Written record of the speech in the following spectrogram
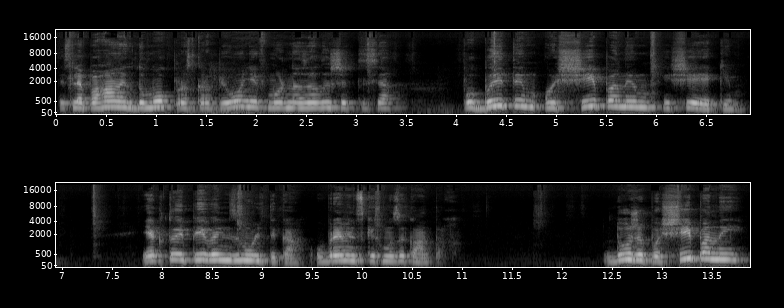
Після поганих думок про скорпіонів можна залишитися побитим, ощіпаним і ще яким. Як той півень з мультика у бременських музикантах. Дуже пощіпаний,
